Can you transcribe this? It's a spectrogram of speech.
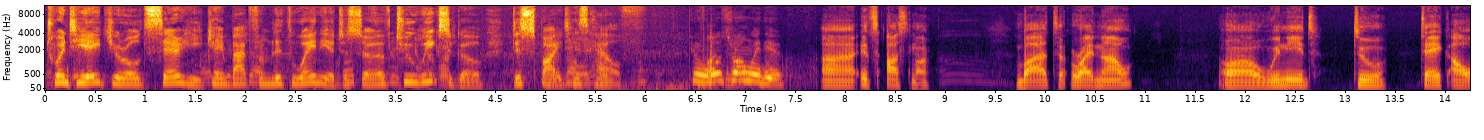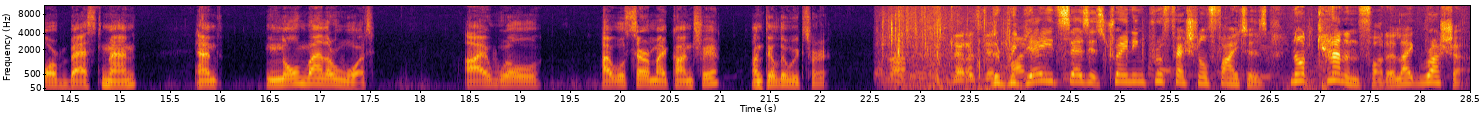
28 year old Serhiy came back from Lithuania to serve two weeks ago despite his health. What's wrong with you? Uh, it's asthma. But right now, uh, we need to take our best man, and no matter what, I will, I will serve my country until the victory. The brigade says it's training professional fighters, not cannon fodder like Russia.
